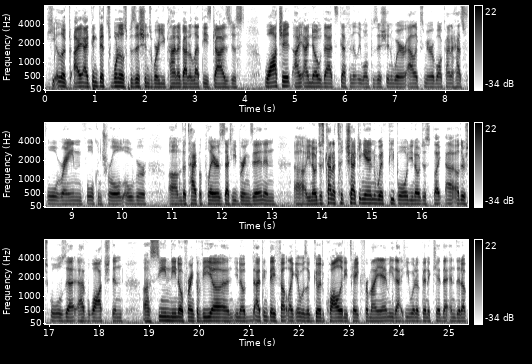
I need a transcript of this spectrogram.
he, look, I, I, think that's one of those positions where you kind of got to let these guys just watch it. I, I, know that's definitely one position where Alex Mirabal kind of has full reign, full control over um, the type of players that he brings in, and uh, you know, just kind of t- checking in with people, you know, just like other schools that have watched and uh, seen Nino Francavilla, and you know, I think they felt like it was a good quality take for Miami that he would have been a kid that ended up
